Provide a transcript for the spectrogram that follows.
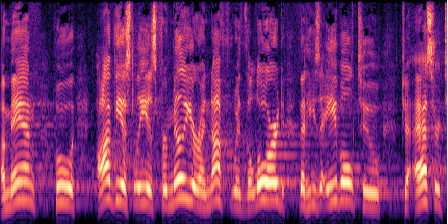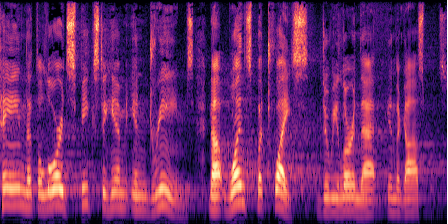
a man who obviously is familiar enough with the Lord that he's able to, to ascertain that the Lord speaks to him in dreams. Not once, but twice do we learn that in the Gospels.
